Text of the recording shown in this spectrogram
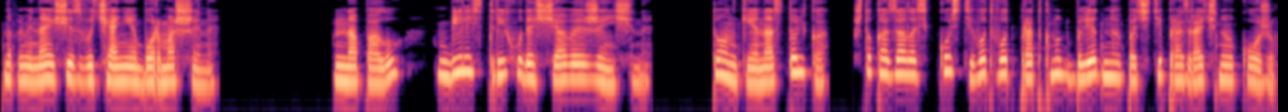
напоминающий звучание бормашины. На полу бились три худощавые женщины. Тонкие настолько, что казалось, кости вот-вот проткнут бледную, почти прозрачную кожу.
